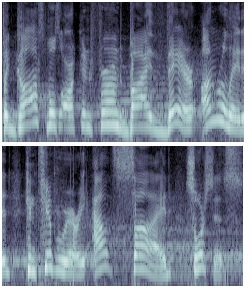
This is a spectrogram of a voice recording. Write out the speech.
the Gospels are confirmed by their unrelated, contemporary, outside sources.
